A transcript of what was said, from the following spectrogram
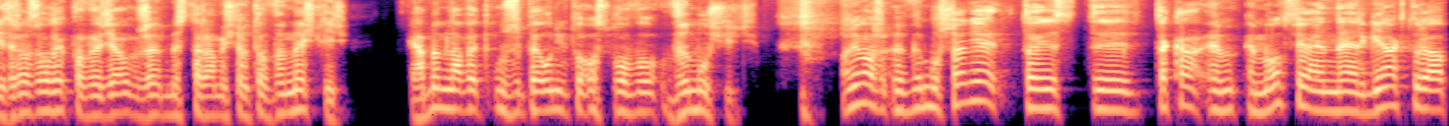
I teraz Olek powiedział, że my staramy się to wymyślić. Ja bym nawet uzupełnił to o słowo wymusić. Ponieważ wymuszenie to jest y, taka emocja, energia, która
